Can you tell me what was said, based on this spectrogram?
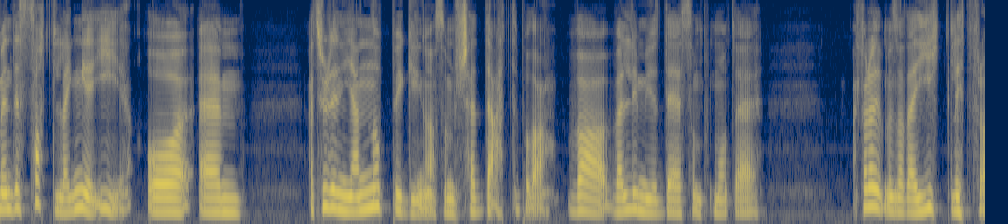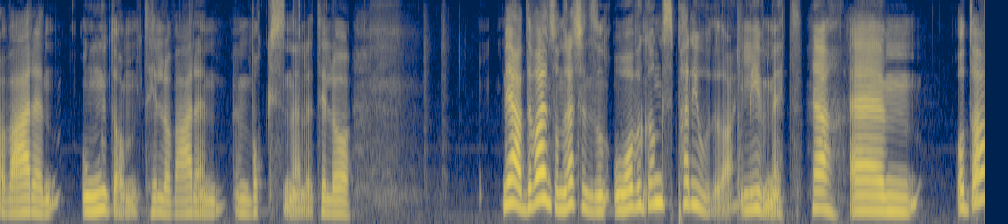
Men det satt lenge i, og um, jeg tror den gjenoppbygginga som skjedde etterpå, da, var veldig mye det som på en måte Jeg føler at jeg gikk litt fra å være en ungdom til å være en, en voksen, eller til å Ja, det var en sånn rett og slett en sånn overgangsperiode da, i livet mitt. Ja. Um, og da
